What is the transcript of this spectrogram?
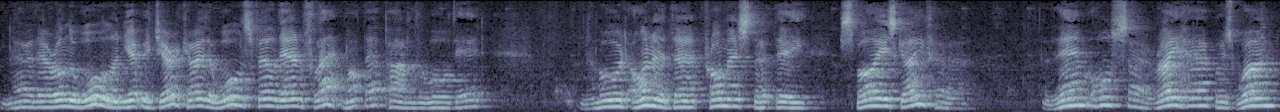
No, they were on the wall, and yet with Jericho, the walls fell down flat, not that part of the wall dead. And the Lord honoured that promise that the spies gave her. Them also. Rahab was one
